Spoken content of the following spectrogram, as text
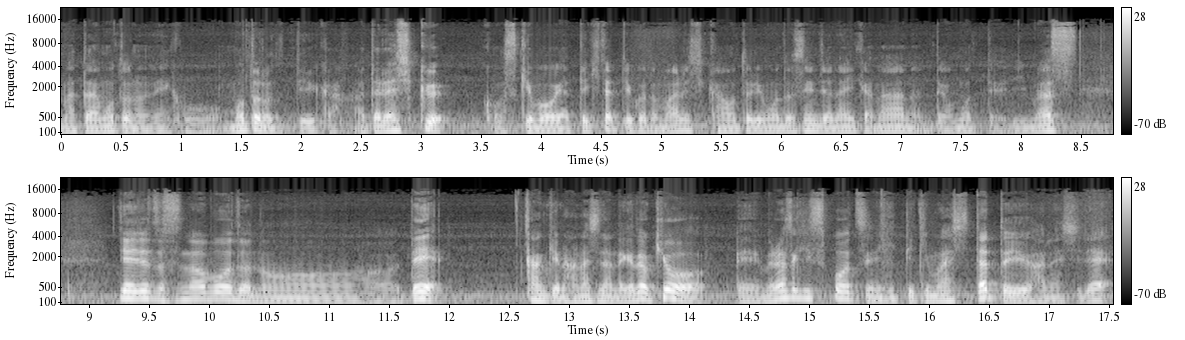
また元のねこう元のっていうか新しくこうスケボーをやってきたっていうこともあるし勘を取り戻せんじゃないかななんて思っております。じゃあちょっとスノーボードので関係の話なんだけど今日、えー紫スポーツに行ってきましたという話で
